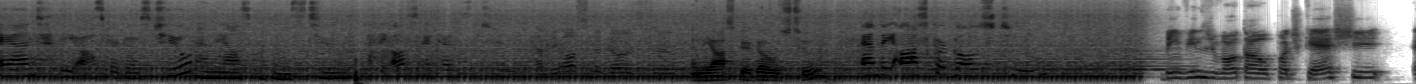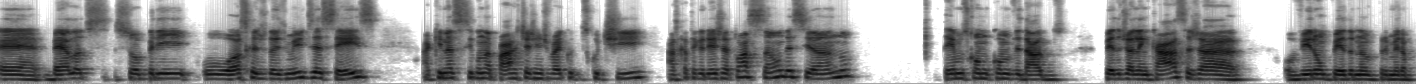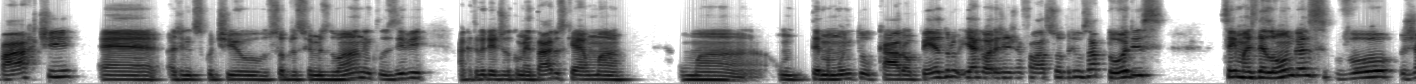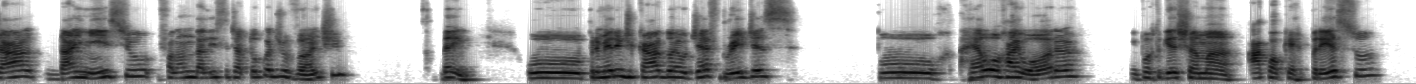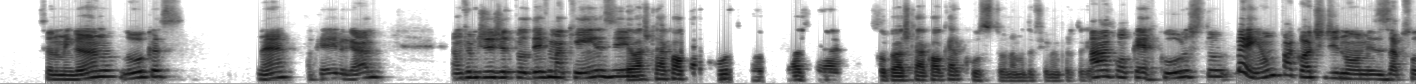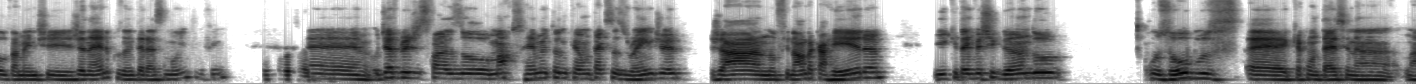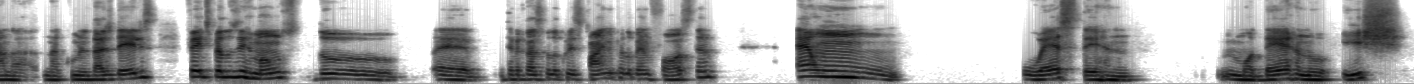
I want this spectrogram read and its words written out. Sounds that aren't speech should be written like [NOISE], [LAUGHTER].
And the Oscar goes to. And the Oscar goes to. The Oscar goes to. And the Oscar goes to. And the Oscar goes to. And the Oscar goes to. Bem-vindos de volta ao podcast é, Ballots sobre o Oscar de 2016. Aqui nessa segunda parte a gente vai discutir as categorias de atuação desse ano. Temos como convidados Pedro de Alencar, vocês já ouviram o Pedro na primeira parte. É, a gente discutiu sobre os filmes do ano, inclusive a categoria de documentários, que é uma, uma, um tema muito caro ao Pedro. E agora a gente vai falar sobre os atores. Sem mais delongas, vou já dar início falando da lista de ator coadjuvante. Bem, o primeiro indicado é o Jeff Bridges por Hell or High Water. Em português chama A Qualquer Preço, se eu não me engano. Lucas, né? Ok, obrigado. É um filme dirigido pelo Dave Mackenzie. Eu acho que é A Qualquer Custo. Eu acho que é, desculpa, eu acho que é A Qualquer Custo o nome do filme em português. A Qualquer Custo. Bem, é um pacote de nomes absolutamente genéricos, não interessa muito, enfim. É, o Jeff Bridges faz o Marcus Hamilton, que é um Texas Ranger, já no final da carreira, e que está investigando os roubos é, que acontecem na, na, na, comunidade deles, feitos pelos irmãos do é, interpretados pelo Chris Pine e pelo Ben Foster. É um western moderno-ish,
